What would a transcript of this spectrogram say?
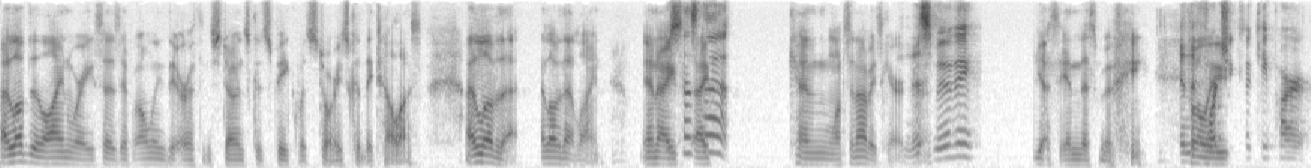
I love the line where he says, "If only the earth and stones could speak, what stories could they tell us?" I love that. I love that line. And who I, says I that Ken Watanabe's character. in this movie? yes, in this movie. In the Fully- fortune cookie part?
